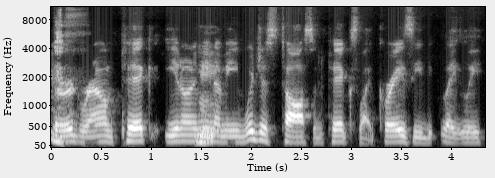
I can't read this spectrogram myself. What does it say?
Third round pick. You know what I mean? Mhm. I mean, we're just tossing picks like crazy lately.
